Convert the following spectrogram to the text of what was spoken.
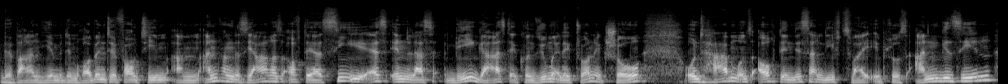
Wir waren hier mit dem Robin TV Team am Anfang des Jahres auf der CES in Las Vegas, der Consumer Electronics Show, und haben uns auch den Nissan Leaf 2e Plus angesehen.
